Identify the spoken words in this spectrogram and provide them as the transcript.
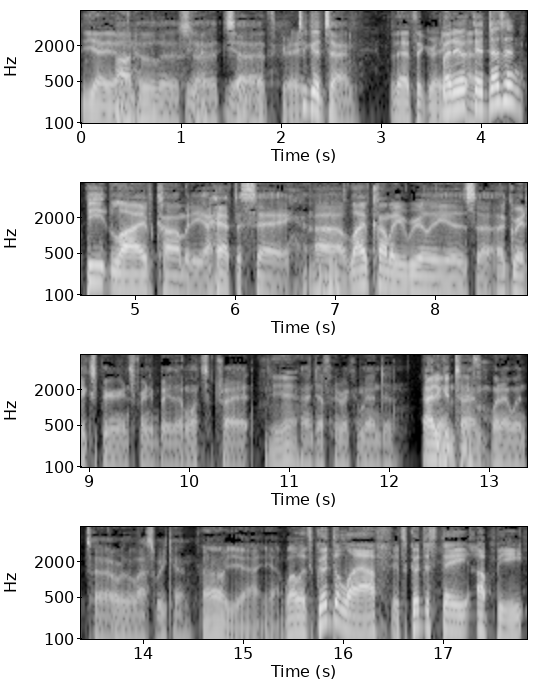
Yeah, yeah. on Hulu. So Yeah, it's yeah, uh, that's great. It's a good time. That's a great. But it, uh, it doesn't beat live comedy, I have to say. Mm-hmm. Uh, live comedy really is a, a great experience for anybody that wants to try it. yeah. I definitely recommend it. I had a good time when I went uh, over the last weekend. Oh yeah, yeah. Well, it's good to laugh. It's good to stay upbeat,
